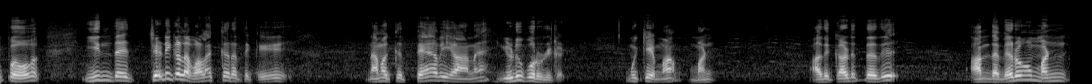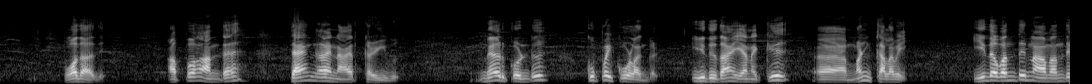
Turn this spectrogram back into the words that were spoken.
இப்போது இந்த செடிகளை வளர்க்குறதுக்கு நமக்கு தேவையான இடுபொருள்கள் முக்கியமாக மண். அதுக்கு அடுத்தது அந்த வெறும் மண் போதாது. அப்போ அந்த தேங்காய் நார் கழிவு மேற்கொண்டு குப்பை கூளங்கள் இதுதான் எனக்கு மண் கலவை. இதை வந்து நான் வந்து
